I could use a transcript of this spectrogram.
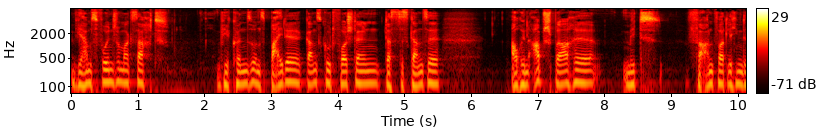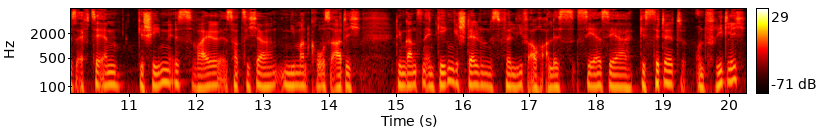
Wir haben es vorhin schon mal gesagt, wir können es uns beide ganz gut vorstellen, dass das Ganze auch in Absprache mit Verantwortlichen des FCN geschehen ist, weil es hat sich ja niemand großartig dem Ganzen entgegengestellt und es verlief auch alles sehr, sehr gesittet und friedlich.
